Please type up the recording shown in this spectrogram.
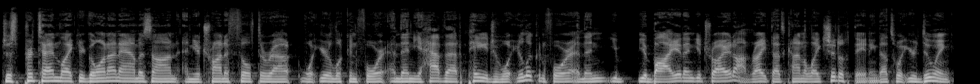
Just pretend like you're going on Amazon and you're trying to filter out what you're looking for, and then you have that page of what you're looking for, and then you, you buy it and you try it on, right? That's kind of like shidduch dating. That's what you're doing.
